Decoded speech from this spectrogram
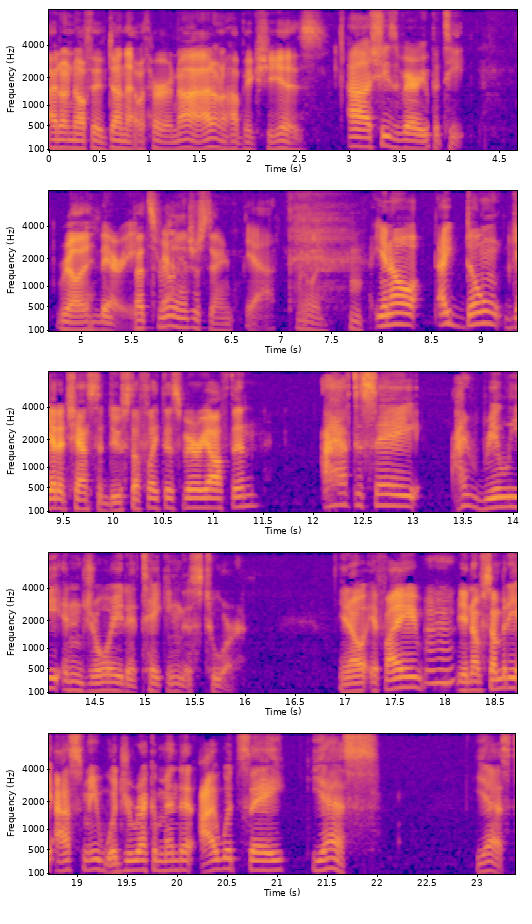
I don't know if they've done that with her or not. I don't know how big she is. Uh, she's very petite. Really? Very. That's really yeah. interesting. Yeah. Really. Hmm. You know, I don't get a chance to do stuff like this very often. I have to say, I really enjoyed taking this tour. You know, if I, you know, if somebody asked me, would you recommend it? I would say yes. Yes.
